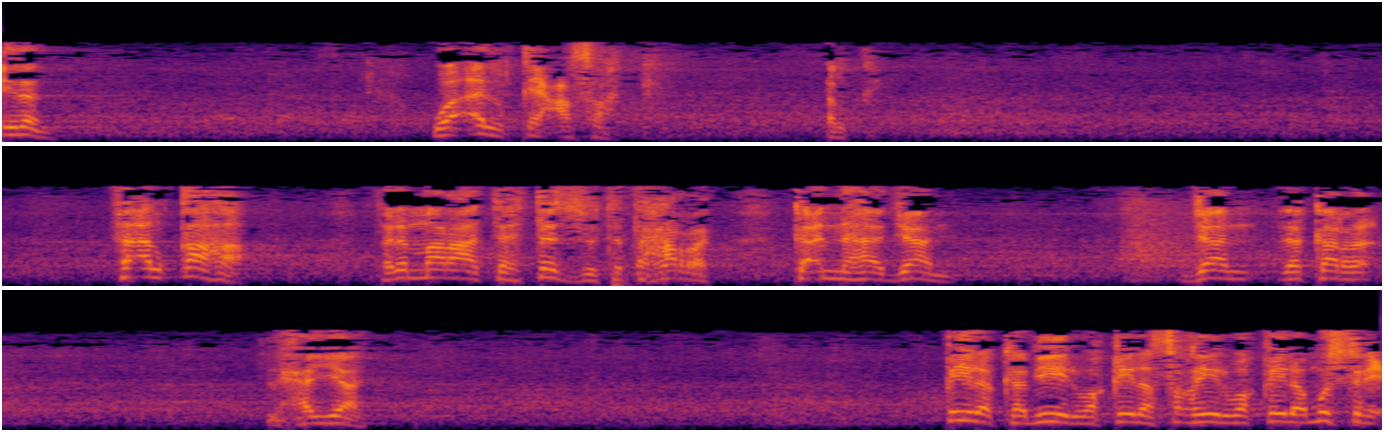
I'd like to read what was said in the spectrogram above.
إذا وألق عصاك. ألقي فألقاها فلما رأى تهتز تتحرك كأنها جان جان ذكر الحيات. قيل كبير وقيل صغير وقيل مسرع.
